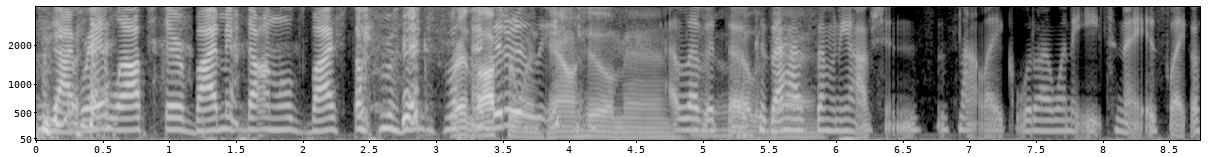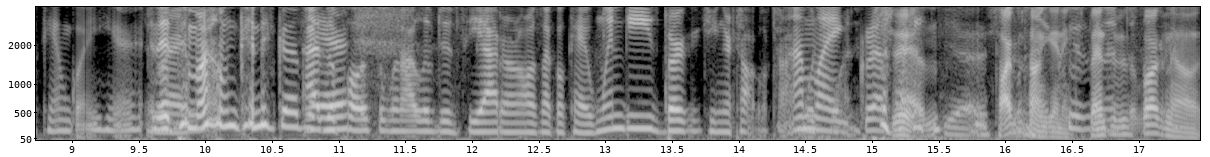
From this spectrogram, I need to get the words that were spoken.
You got Red Lobster. Buy McDonald's. Buy Starbucks. Red buy- Lobster went Literally. downhill, man. I love it though because I have so many options. It's not like what do I want to eat tonight. It's like okay, I'm going here, and then tomorrow I'm gonna go there. As opposed to when I lived in Seattle and I was like, okay, Wendy's, Burger King, or Taco Time. I'm Which like one? Grubhub. Shit. Yeah. Taco true. Time getting expensive as fuck now.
